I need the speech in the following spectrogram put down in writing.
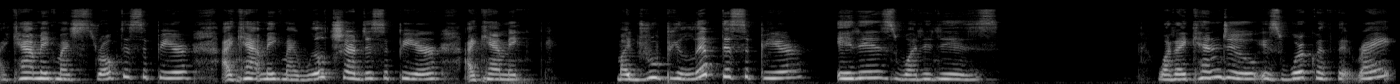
I can't make my stroke disappear. I can't make my wheelchair disappear. I can't make my droopy lip disappear. It is what it is. What I can do is work with it, right?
